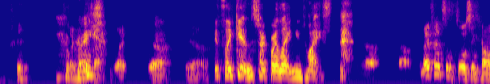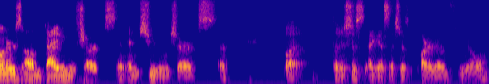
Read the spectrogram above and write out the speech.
like right. Yeah, yeah. It's like getting struck by lightning twice. And I've had some close encounters um, diving with sharks and, and shooting sharks, but but it's just I guess that's just part of you know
